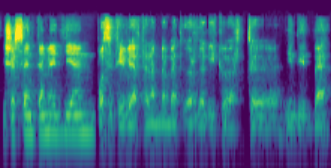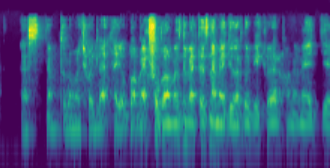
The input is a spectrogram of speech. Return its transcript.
És ez szerintem egy ilyen pozitív értelemben vett ördögi kört indít be. Ezt nem tudom, hogy hogy lehetne jobban megfogalmazni, mert ez nem egy ördögi kör, hanem egy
